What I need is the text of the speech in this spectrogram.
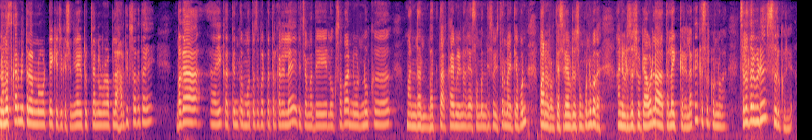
नमस्कार मित्रांनो टेक एज्युकेशन या यूट्यूब चॅनलवर आपलं हार्दिक स्वागत आहे. बघा एक अत्यंत महत्त्वाचं परिपत्रक आलेलं आहे. त्याच्यामध्ये लोकसभा निवडणूक मानधन भत्ता काय मिळणार यासंबंधी सविस्तर माहिती आपण पाहणार आहोत. त्यासाठी व्हिडिओ संपूर्ण बघा. आणि व्हिडिओ जर शेवटी आवडला तर लाईक करायला काही कसर करू नका. चला तर व्हिडिओ सुरू करूया.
